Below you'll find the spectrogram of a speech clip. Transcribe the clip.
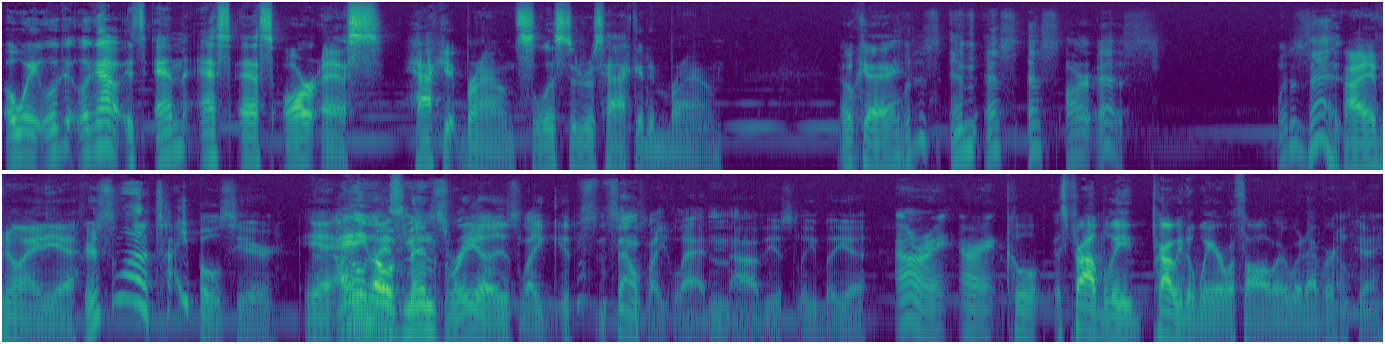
Oh wait, look at look out. It's MSSRS Hackett Brown solicitors Hackett and Brown. Okay. what is MSSRS? What is that? I have no idea. There's a lot of typos here. Yeah, I, I don't know if mens rea is like it's, it sounds like Latin, obviously, but yeah. All right. All right. Cool. It's probably probably the wherewithal or whatever. Okay.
